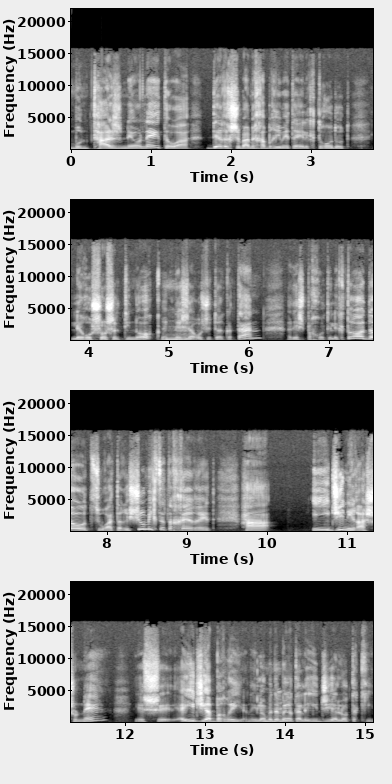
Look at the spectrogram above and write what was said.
מונטאז' ניאונט, או הדרך שבה מחברים את האלקטרודות לראשו של תינוק, מפני שהראש יותר קטן, אז יש פחות אלקטרודות, צורת הרישום היא קצת אחרת. ה-EEG נראה שונה, יש ה-EEG הבריא, אני לא מדברת על ה-EEG הלא תקין.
